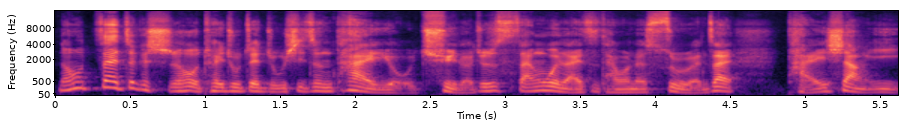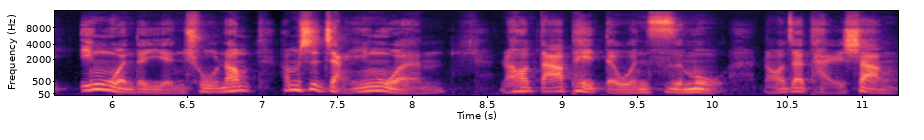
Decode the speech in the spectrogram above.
然后在这个时候推出这出戏真的太有趣了，就是三位来自台湾的素人在台上以英文的演出，然后他们是讲英文，然后搭配德文字幕，然后在台上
